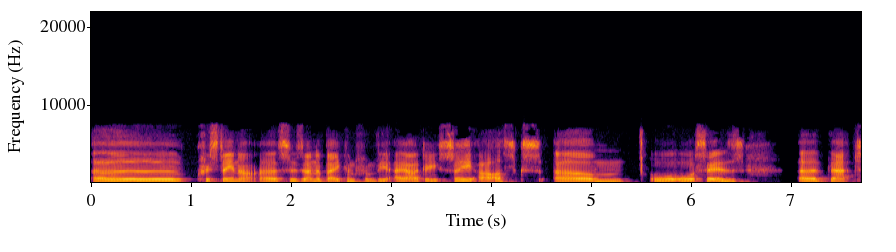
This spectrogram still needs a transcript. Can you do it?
Uh, Christina, uh, Susanna Bacon from the ARDC asks um, or, or, says uh, that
